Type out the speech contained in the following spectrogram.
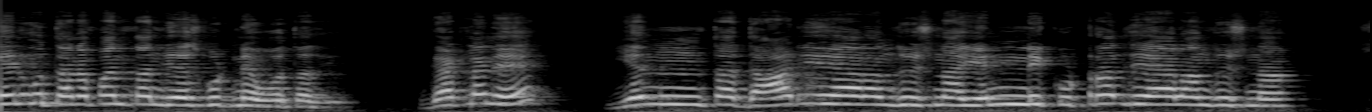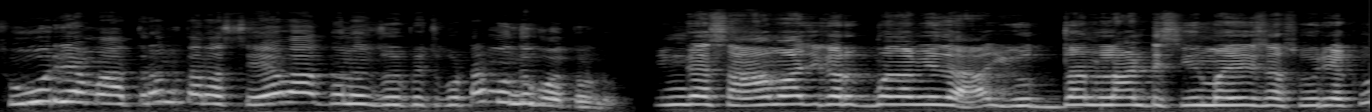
ఏనుగు తన పని తను చేసుకుంటూనే పోతుంది. గట్లనే ఎంత దాడి చేయాలని చూసినా ఎన్ని కుట్రలు చేయాలని చూసినా సూర్య మాత్రం తన సేవా గుణం చూపించుకుంటా ముందుకు పోతుండు. ఇంకా సామాజిక రుగ్మత మీద యుద్ధం లాంటి సినిమా చేసిన సూర్యకు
